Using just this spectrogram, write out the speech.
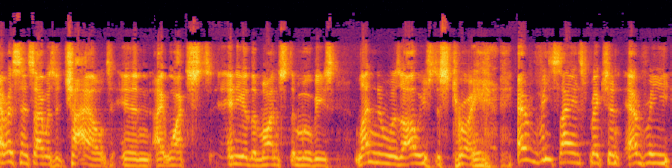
ever since I was a child and I watched any of the monster movies, London was always destroyed. Every science fiction, every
